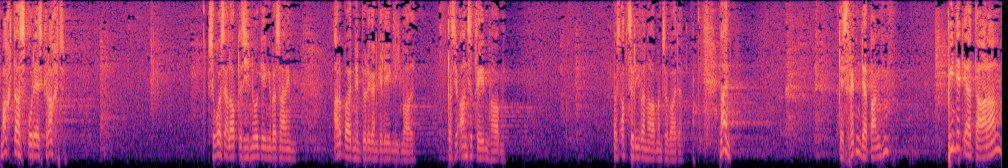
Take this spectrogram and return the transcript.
Macht das oder es kracht. Sowas erlaubt er sich nur gegenüber seinen arbeitenden Bürgern gelegentlich mal, dass sie anzutreten haben, was abzuliefern haben und so weiter. Nein, das Retten der Banken bindet er daran,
